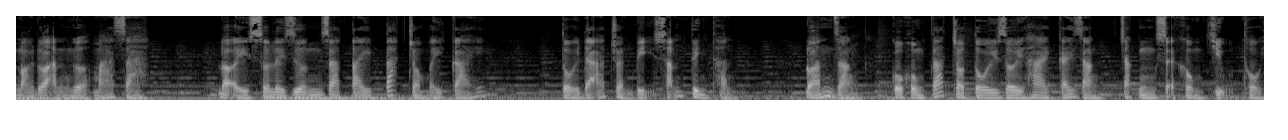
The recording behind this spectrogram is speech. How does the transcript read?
Nói đoạn ngửa má ra, đợi Sơ Lê Dương ra tay tát cho mấy cái. Tôi đã chuẩn bị sẵn tinh thần, đoán rằng cô không tát cho tôi rơi hai cái răng chắc sẽ không chịu thôi.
